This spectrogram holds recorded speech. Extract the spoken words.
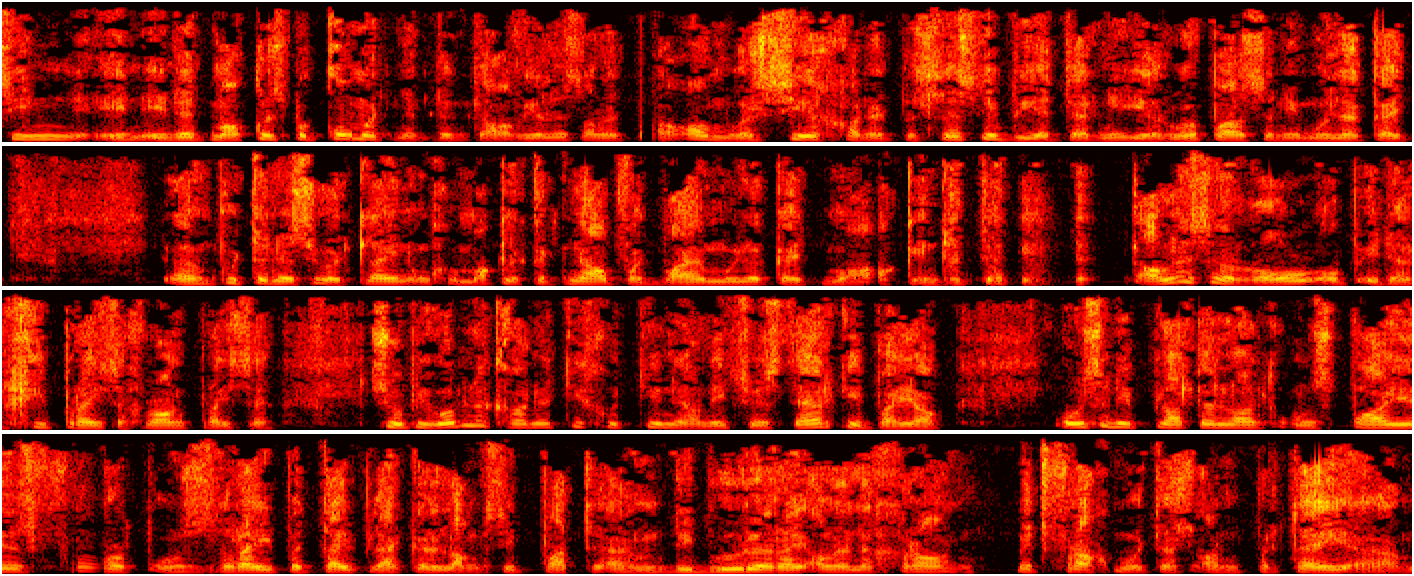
sien en en dit maak ons bekommerd ek dink daar wie hulle sal dit beam oor see gaan dit beslis nie beter nie. Europa is in die moeilikheid. Um, Putin is so 'n klein ongemaklike knaap wat baie moeilikheid maak en dit het, dit alles 'n rol op energiepryse, graanpryse. So op die oomblik gaan dit nie goed nie, net so sterk hier by Jak ons in die platteland ons paaie is vrot ons ry party plekke langs die pad ehm um, die boere ry al hulle graan met vragmotors aan party ehm um,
